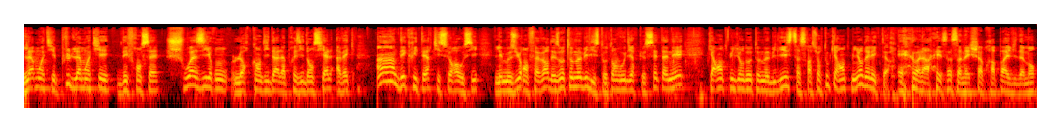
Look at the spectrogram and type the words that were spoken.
La moitié, plus de la moitié des Français choisiront leur candidat à la présidentielle avec un des critères qui sera aussi les mesures en faveur des automobilistes. Autant vous dire que cette année, 40 millions d'automobilistes, ça sera surtout 40 millions d'électeurs. Et voilà, et ça, ça n'échappera pas évidemment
